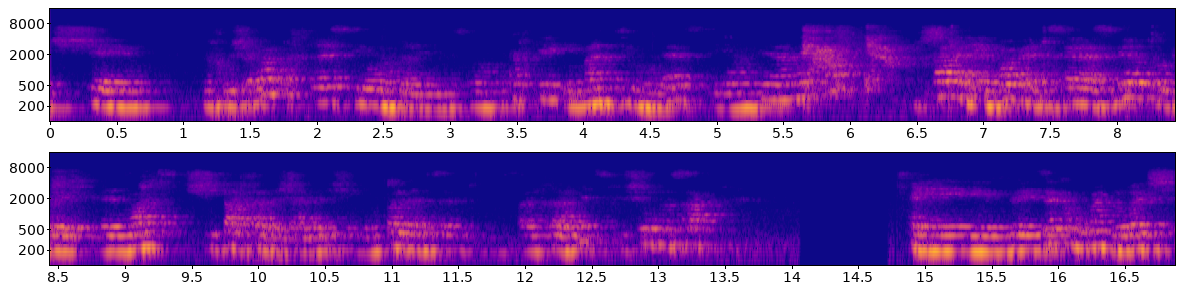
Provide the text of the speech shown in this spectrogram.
שמחושבות אחרי סיום ה training. זאת אומרת, לקחתי, אימנתי מודל, סיימתי לנו, עכשיו אני אבוא ואנסה להסביר אותו בעזרת שיטה חדשה, איזושהי מתודה נוספת שנצטרך להריץ, חישוב נוסף. וזה כמובן דורש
